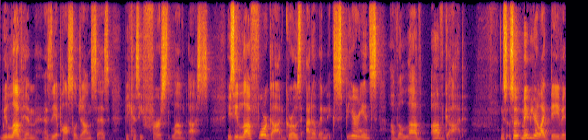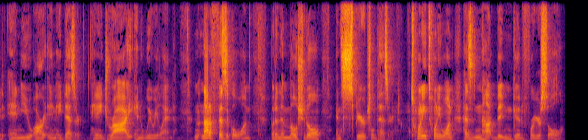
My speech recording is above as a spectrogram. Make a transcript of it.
We love him, as the Apostle John says, because he first loved us. You see, love for God grows out of an experience of the love of God. So maybe you're like David and you are in a desert, in a dry and weary land not a physical one, but an emotional and spiritual desert. 2021 has not been good for your soul.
